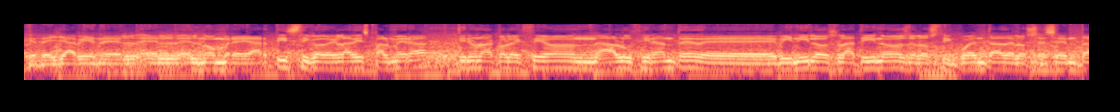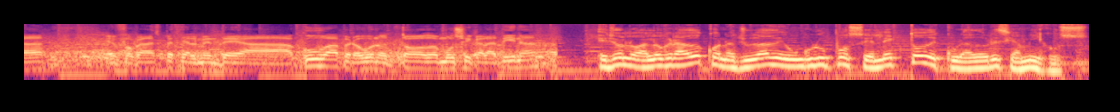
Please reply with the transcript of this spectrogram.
que de ella viene el, el, el, nombre artístico de Gladys Palmera, tiene una colección alucinante de vinilos latinos de los 50, de los 60, enfocada especialmente a Cuba, pero bueno, todo música latina. Ello lo ha logrado con ayuda de un grupo selecto de curadores y amigos.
